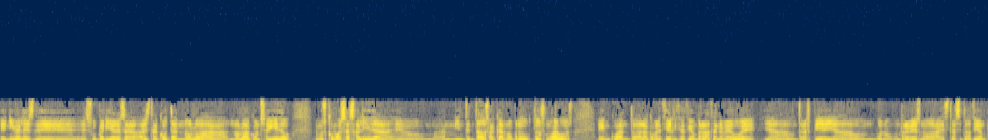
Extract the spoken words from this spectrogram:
eh, niveles de, eh, superiores a, esta cota no lo ha, no lo ha conseguido. Vemos cómo esa salida eh, han intentado sacar no productos nuevos en cuanto a la comercialización, pero la CNMV ya ha dado un traspié y ha dado un, bueno, un revés ¿no? a esta situación,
